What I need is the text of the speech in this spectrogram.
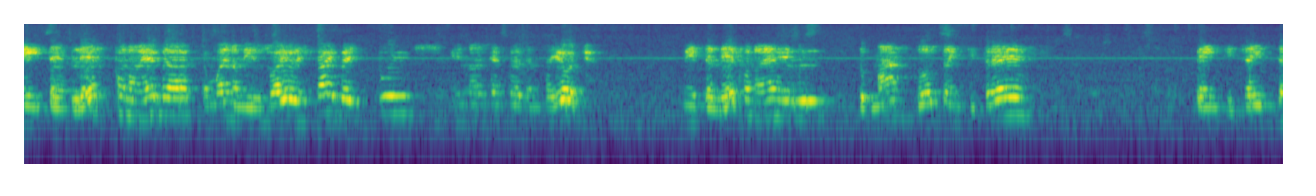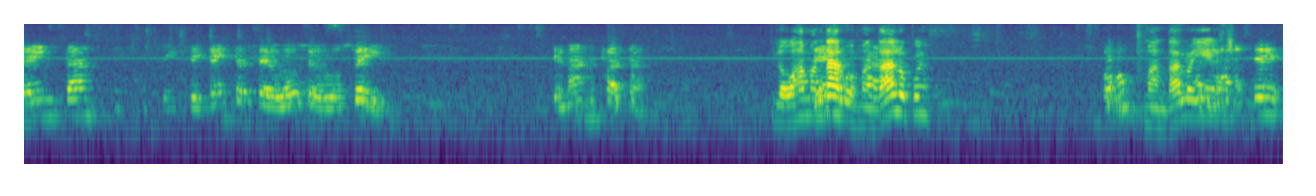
Mi teléfono es, ¿verdad? bueno, mi usuario de Skype es Julius 1978. Mi teléfono es el más 233 2630 2630 02026. ¿Qué más me falta? Y lo vas a mandar vos, mandalo pues. ¿Cómo? Mandalo ahí. Ahí, en lo mandé,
